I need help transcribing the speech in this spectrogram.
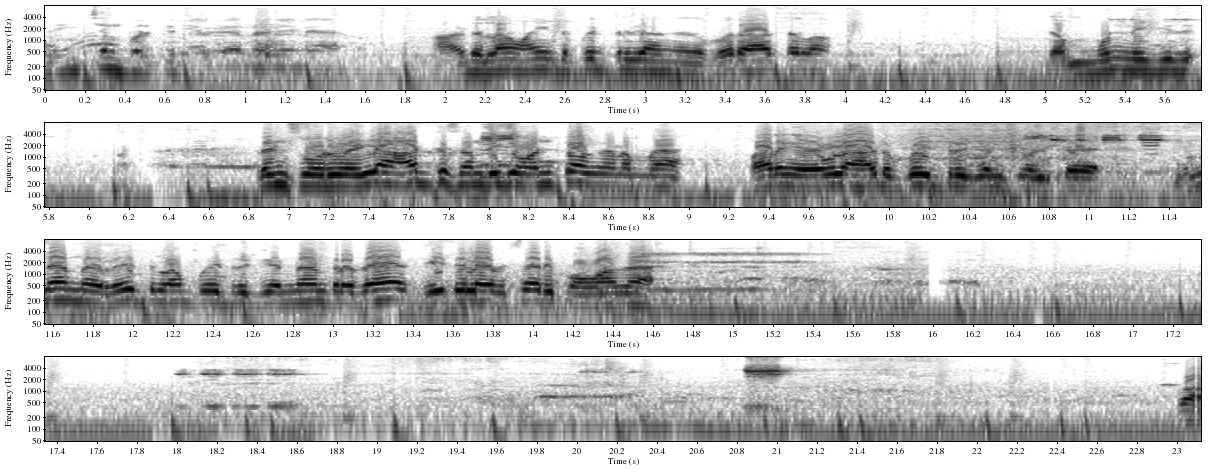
டென்ஷன் படுத்திட்டு இருக்கேன் நானே ஆடுலாம் வாங்கிட்டு போயிட்டு இருக்காங்க பாரு ஆட்டெல்லாம் ஜம்முன்னு நிக்குது. ஃப்ரெண்ட்ஸ் ஒரு வழியா ஆட்டு சந்தைக்கு வந்துட்டோங்க நம்ம. பாருங்க எவ்வளவு ஆடு போயிட்டு இருக்குன்னு சொல்லிட்டு. என்னென்ன ரேட் எல்லாம் போயிட்டு இருக்கு என்னன்றத டீட்டெயிலா விசாரிப்போம். வாங்க. வா.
